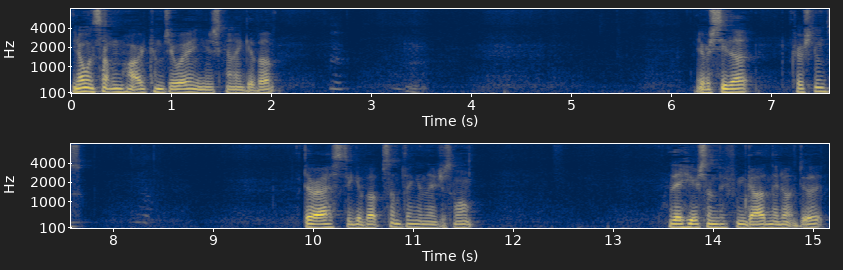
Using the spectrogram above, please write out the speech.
You know when something hard comes your way and you just kind of give up? You ever see that, Christians? They're asked to give up something and they just won't. They hear something from God and they don't do it.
